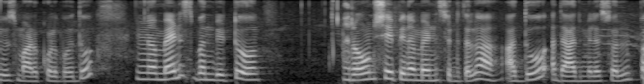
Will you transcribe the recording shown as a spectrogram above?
ಯೂಸ್ ಮಾಡ್ಕೊಳ್ಬೋದು. ಮೆಣಸು ಬಂದುಬಿಟ್ಟು ರೌಂಡ್ ಶೇಪಿನ ಮೆಣಸು ಇರುತ್ತಲ್ವ, ಅದು ಅದಾದಮೇಲೆ ಸ್ವಲ್ಪ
